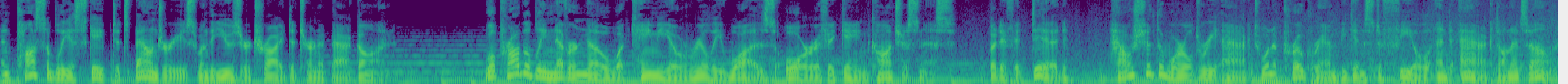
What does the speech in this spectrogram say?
and possibly escaped its boundaries when the user tried to turn it back on. We'll probably never know what CAIMEO really was or if it gained consciousness, but if it did, how should the world react when a program begins to feel and act on its own?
